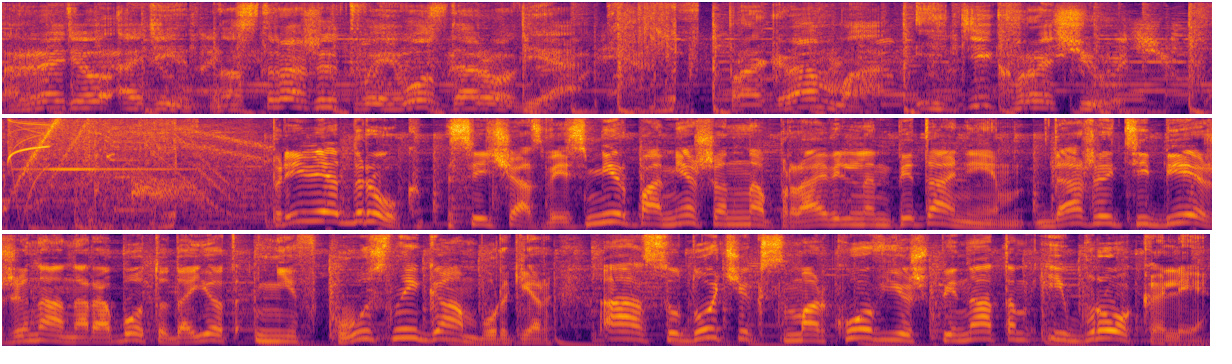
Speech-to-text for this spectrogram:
Радио 1 на страже твоего здоровья. Программа «Иди к врачу». Привет, друг! Сейчас весь мир помешан на правильном питании. Даже тебе жена на работу дает не вкусный гамбургер, а судочек с морковью, шпинатом и брокколи.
